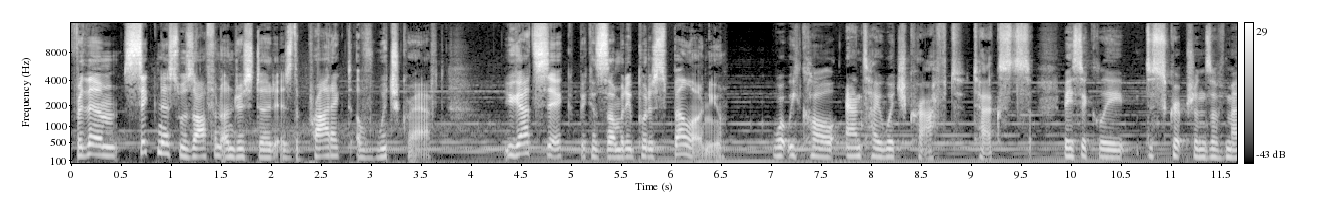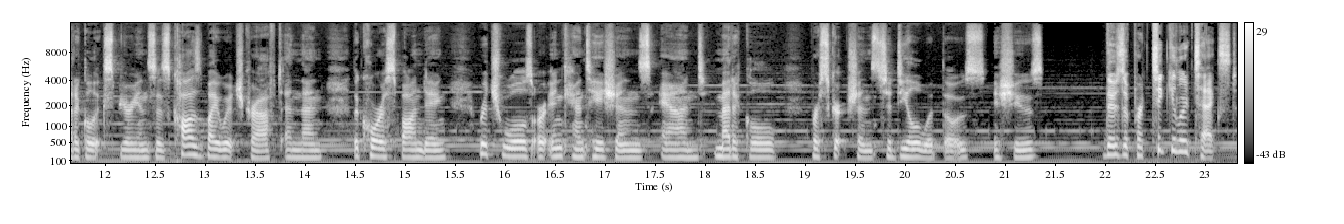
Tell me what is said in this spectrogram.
For them, sickness was often understood as the product of witchcraft. You got sick because somebody put a spell on you what we call anti witchcraft texts, basically descriptions of medical experiences caused by witchcraft, and then the corresponding rituals or incantations and medical prescriptions to deal with those issues. There's a particular text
